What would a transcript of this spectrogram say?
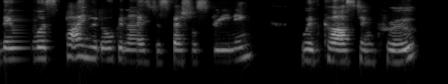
there was Pinewood organized a special screening with cast and crew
